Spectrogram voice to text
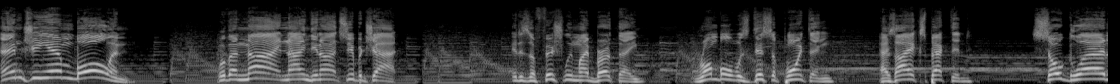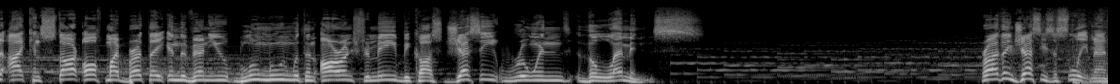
MGM Bowling with a 9.99 super chat. It is officially my birthday. Rumble was disappointing as I expected. So glad I can start off my birthday in the venue. Blue Moon with an orange for me because Jesse ruined the lemons. Bro, I think Jesse's asleep, man.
